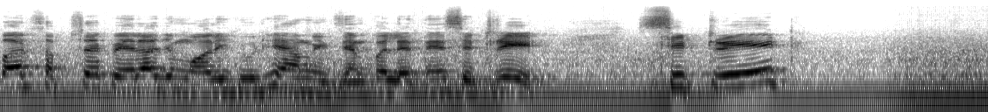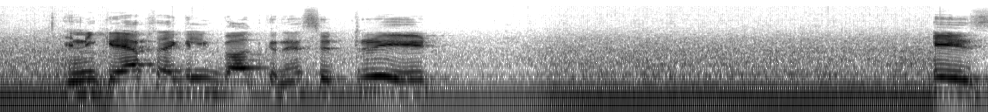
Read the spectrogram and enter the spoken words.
पर सबसे पहला जो मॉलिक्यूल है, हम एग्जांपल लेते हैं सिट्रेट सिट्रेट यानी क्रैप साइकिल की बात करें citrate is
